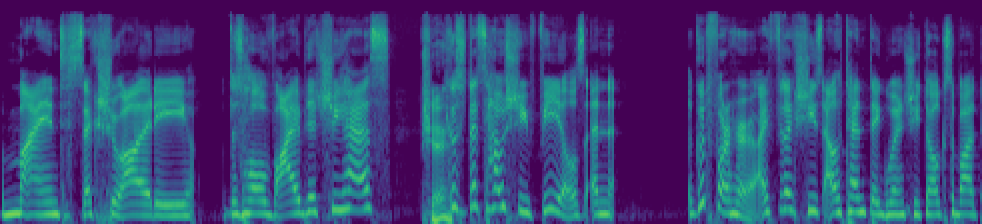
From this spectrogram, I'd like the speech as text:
mind, sexuality, this whole vibe that she has. Sure. Because that's how she feels. And good for her. I feel like she's authentic when she talks about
